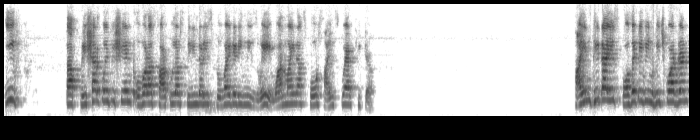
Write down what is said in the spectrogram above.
If the pressure coefficient over a circular cylinder is provided in this way 1 minus 4 sine square theta sine theta is positive in which quadrant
